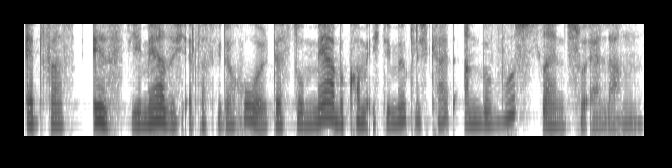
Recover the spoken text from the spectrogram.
etwas ist, je mehr sich etwas wiederholt, desto mehr bekomme ich die Möglichkeit, an Bewusstsein zu erlangen.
